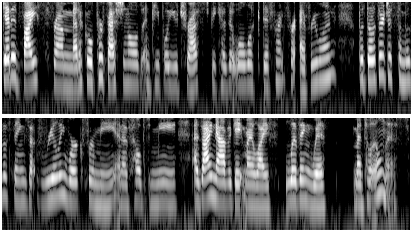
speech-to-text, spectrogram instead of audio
get advice from medical professionals and people you trust because it will look different for everyone. But those are just some of the things that really work for me and have helped me as I navigate my life living with mental illness.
